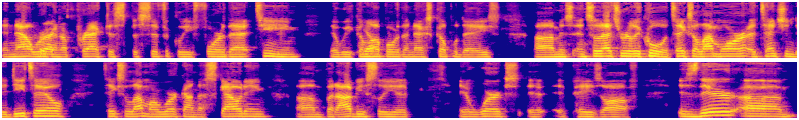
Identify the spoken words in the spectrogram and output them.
and now we're going to practice specifically for that team that we come yep. up over the next couple days. Um, and, and, so that's really cool. It takes a lot more attention to detail, takes a lot more work on the scouting, um, but obviously it it works. It, it pays off. Is there um,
